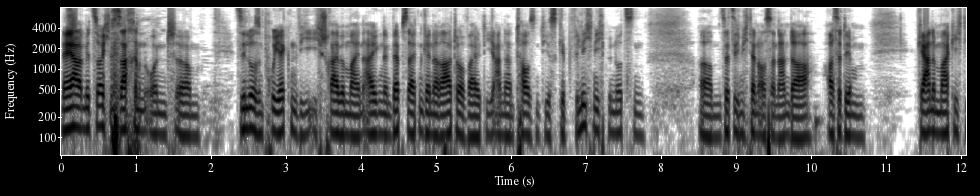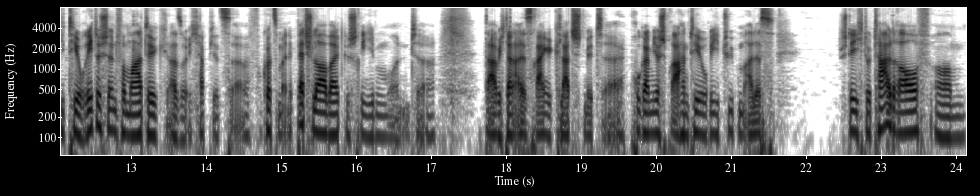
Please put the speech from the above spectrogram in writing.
Naja, mit solchen Sachen und ähm, sinnlosen Projekten wie ich schreibe meinen eigenen Webseitengenerator, weil die anderen tausend, die es gibt, will ich nicht benutzen, ähm, setze ich mich dann auseinander. Außerdem Gerne mag ich die theoretische Informatik. Also ich habe jetzt äh, vor kurzem meine Bachelorarbeit geschrieben und äh, da habe ich dann alles reingeklatscht mit äh, Programmiersprachen, Theorie, Typen, alles. Stehe ich total drauf. Ähm,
